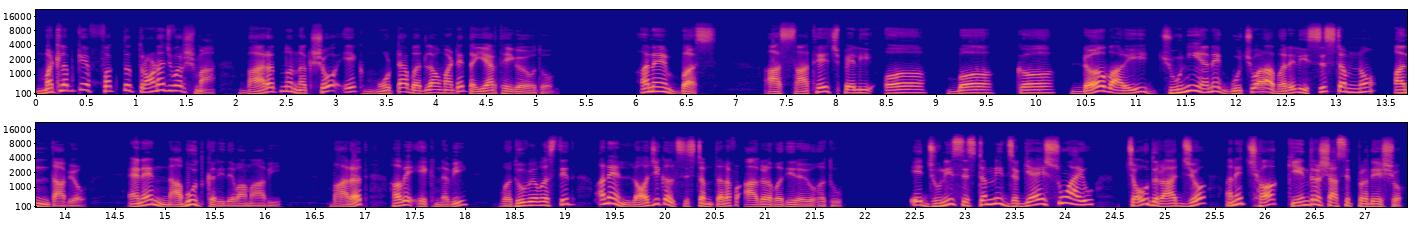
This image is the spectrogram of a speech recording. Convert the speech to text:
મતલબ કે ફક્ત ત્રણ જ વર્ષમાં ભારતનો નકશો એક મોટા બદલાવ માટે તૈયાર થઈ ગયો હતો. અને બસ, આ સાથે જ પેલી અ, બ, ક, ડ વાળી જૂની અને ગૂંચવાળા ભરેલી સિસ્ટમનો અંત આવ્યો. એને નાબૂદ કરી દેવામાં આવી. ભારત હવે એક નવી, વધુ વ્યવસ્થિત અને લોજિકલ સિસ્ટમ તરફ આગળ વધી રહ્યું હતું. એ જૂની સિસ્ટમની જગ્યાએ શું આવ્યું? ચૌદ રાજ્યો અને છ કેન્દ્રશાસિત પ્રદેશો.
